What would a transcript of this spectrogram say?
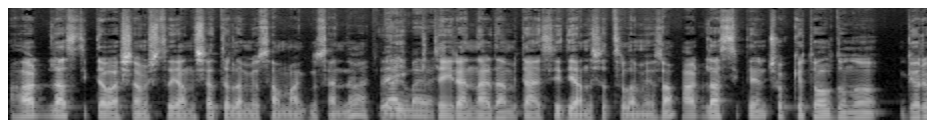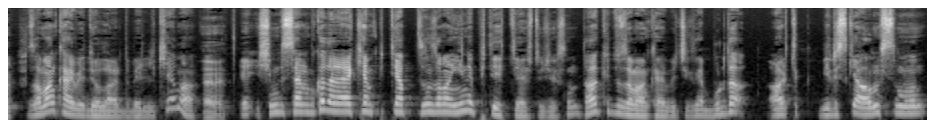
Hard lastikle başlamıştı yanlış hatırlamıyorsam Magnussen değil mi? Ve Galiba ilk evet. girenlerden bir tanesiydi yanlış hatırlamıyorsam. Hard lastiklerin çok kötü olduğunu görüp Zaman kaybediyorlardı belli ki ama evet e, şimdi sen bu kadar erken pit yaptığın zaman yine pite ihtiyaç duyacaksın. Daha kötü zaman kaybedeceksin. Yani burada artık bir riske almışsın bunun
